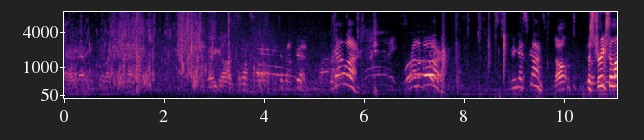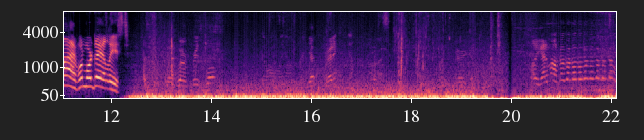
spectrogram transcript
Alright, whenever you feel like it, there you go. Took off good. We got one. We're on the board. We didn't get skunked. No. The streak's alive. One more day at least. Gonna in freeze pool. Yep. Ready? Oh, you got him on. Go, go, go, go, go, go, go, go, go.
